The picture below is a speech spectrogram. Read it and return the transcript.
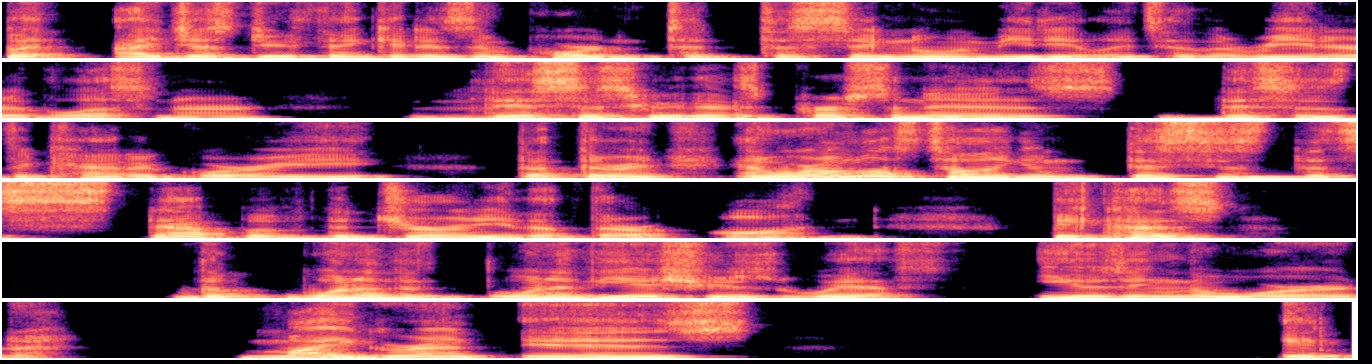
but i just do think it is important to to signal immediately to the reader the listener this is who this person is this is the category that they're in and we're almost telling them this is the step of the journey that they're on because the one of the one of the issues with using the word migrant is it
